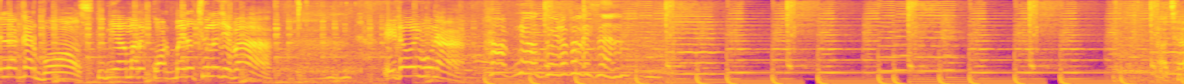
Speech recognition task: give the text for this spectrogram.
এলাকার বস তুমি আমার কট বাইরে চলে যাবা। এটা হইব না। আপনিও ধরে ফেলেছেন। আচ্ছা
